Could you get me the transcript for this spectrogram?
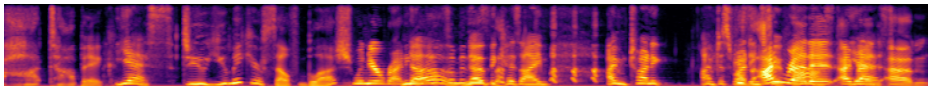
hot topic. Yes. Do you make yourself blush when you're writing about No, some of no, this? stuff? because I'm, I'm trying to, I'm just writing. I read fast. it. I Yes. read. Um,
